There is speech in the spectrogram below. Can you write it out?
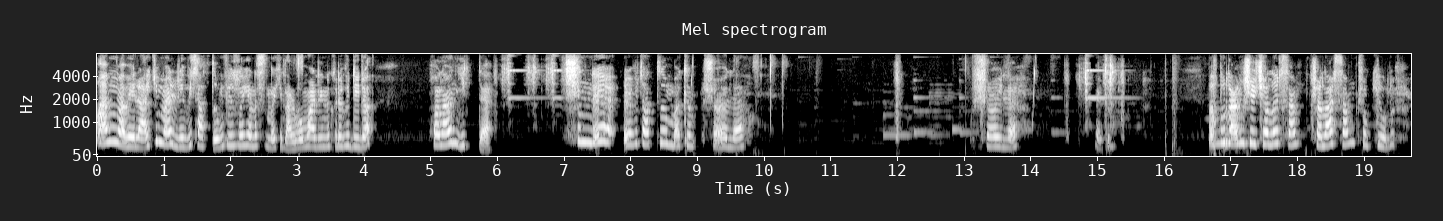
Ama ve lakin ben revit attığım fuse makinesindekiler Bombardino Krokodilo falan gitti. Şimdi revit attığım bakın şöyle. Şöyle. Bakın. Ben buradan bir şey çalarsam, çalarsam çok iyi olur.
